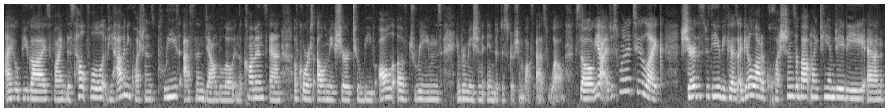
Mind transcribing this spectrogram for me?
I hope you guys find this helpful. If you have any questions please ask them down below in the comments and of course I will make sure to leave all of Dream's information in the description description box as well. So yeah, I just wanted to like share this with you because I get a lot of questions about my TMJD and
